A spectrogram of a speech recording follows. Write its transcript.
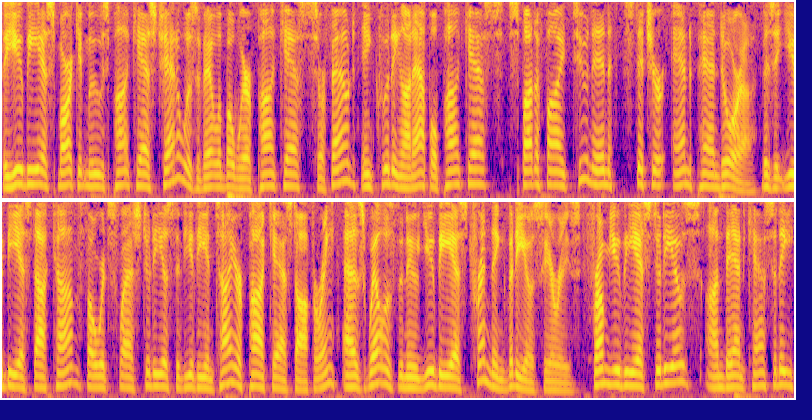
The UBS Market Moves podcast channel is available where podcasts are found, including on Apple Podcasts, Spotify, TuneIn, Stitcher, and Pandora. Visit ubs.com forward slash studios to view the entire podcast offering, as well as the new UBS Trending video series. From UBS Studios, I'm Dan Cassidy.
